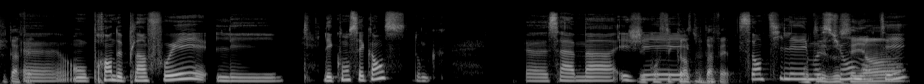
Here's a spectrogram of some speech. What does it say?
Tout à fait. Euh, on prend de plein fouet les les conséquences donc euh, ça m'a et Les j'ai conséquences, tout à fait. senti les l'émotion monter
